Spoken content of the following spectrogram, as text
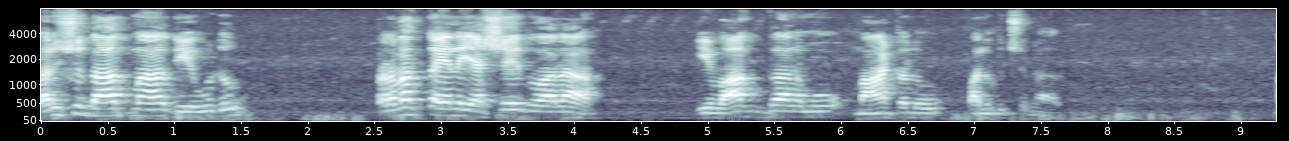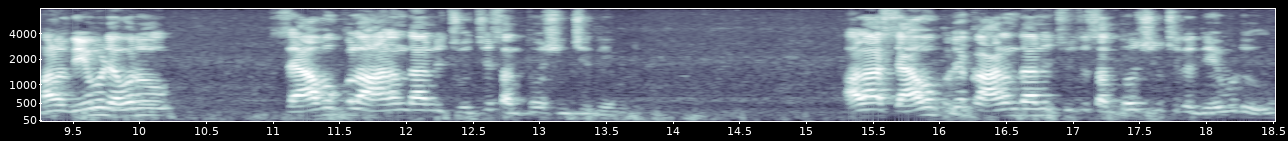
పరిశుద్ధాత్మ దేవుడు ప్రవక్త అయిన యశయ ద్వారా ఈ వాగ్దానము మాటలు పలుకుచున్నారు. మన దేవుడు ఎవరు సేవకుల ఆనందాన్ని చూచి సంతోషించే దేవుడు. అలా సేవకుల యొక్క ఆనందాన్ని చూసి సంతోషించిన దేవుడు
